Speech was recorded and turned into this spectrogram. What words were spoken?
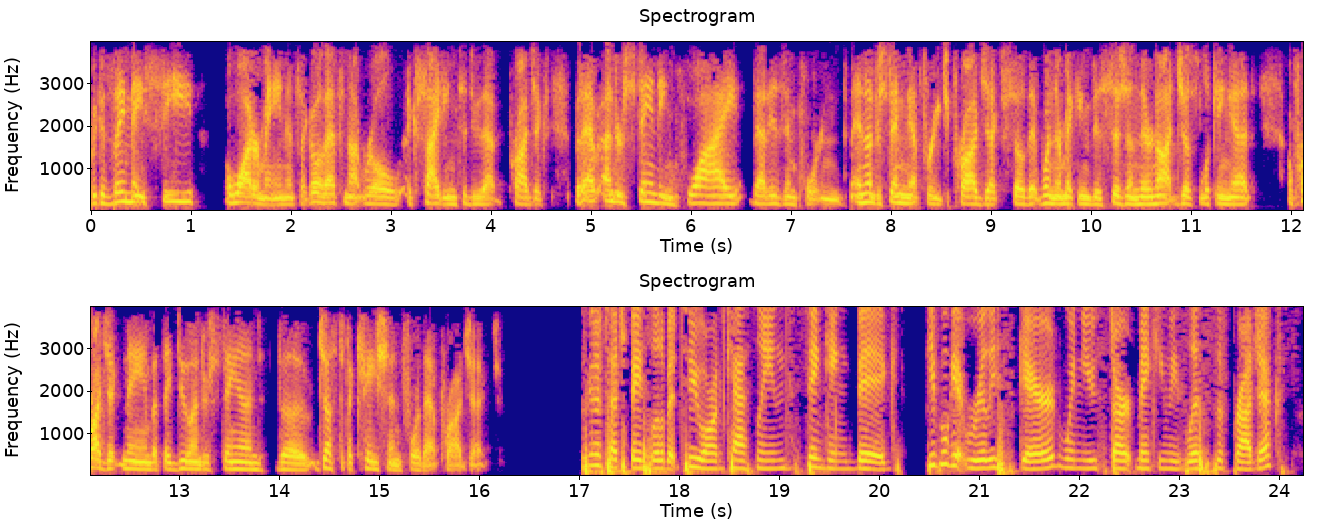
because they may see a water main. and It's like, oh, that's not real exciting to do that project. But understanding why that is important and understanding that for each project so that when they're making a decision, they're not just looking at a project name, but they do understand the justification for that project was going to touch base a little bit too on Kathleen's thinking big. People get really scared when you start making these lists of projects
